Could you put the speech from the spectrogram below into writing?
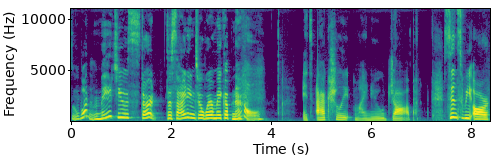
what made you start deciding to wear makeup now? It's actually my new job. Since we are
